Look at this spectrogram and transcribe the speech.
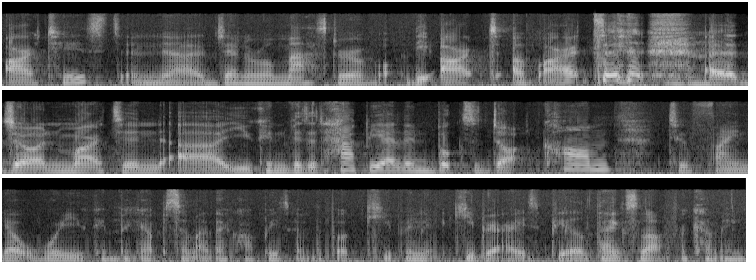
artist, and uh, general master of the art of art, uh, John Martin. Uh, you can visit happyislandbooks.com to find out where you can pick up some other copies of the book. Keep, an, keep your eyes peeled. Thanks a lot for coming.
